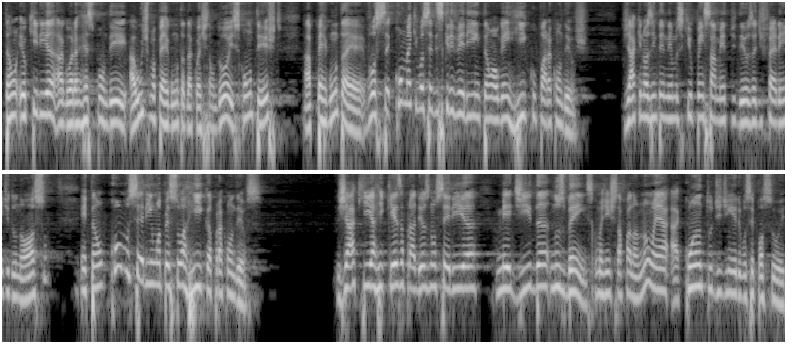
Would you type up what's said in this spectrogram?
Então, eu queria agora responder a última pergunta da questão 2 com um texto a pergunta é: você, como é que você descreveria então alguém rico para com Deus? Já que nós entendemos que o pensamento de Deus é diferente do nosso, Então, como seria uma pessoa rica para com Deus? Já que a riqueza para Deus não seria medida nos bens, como a gente está falando. Não é a quanto de dinheiro você possui,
